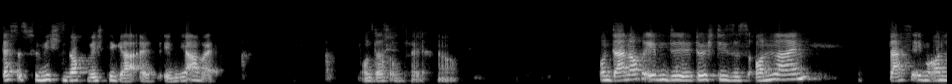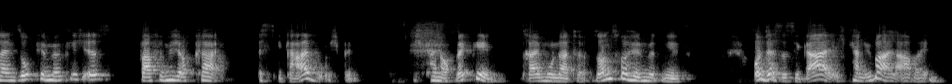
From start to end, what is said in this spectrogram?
das ist für mich noch wichtiger als eben die Arbeit und das Umfeld. Ja. Und dann auch eben die, durch dieses Online, dass eben online so viel möglich ist, war für mich auch klar, ist egal, wo ich bin. Ich kann auch weggehen, drei Monate, sonst wohin mit Nils. Und das ist egal, ich kann überall arbeiten.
